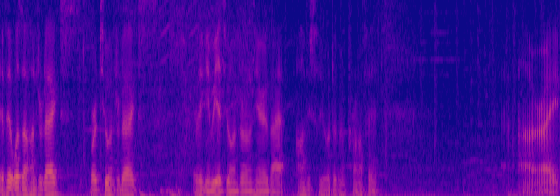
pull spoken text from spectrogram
if it was a 100x or 200x. If it can be a 200 on here, that obviously would have been profit. Alright,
